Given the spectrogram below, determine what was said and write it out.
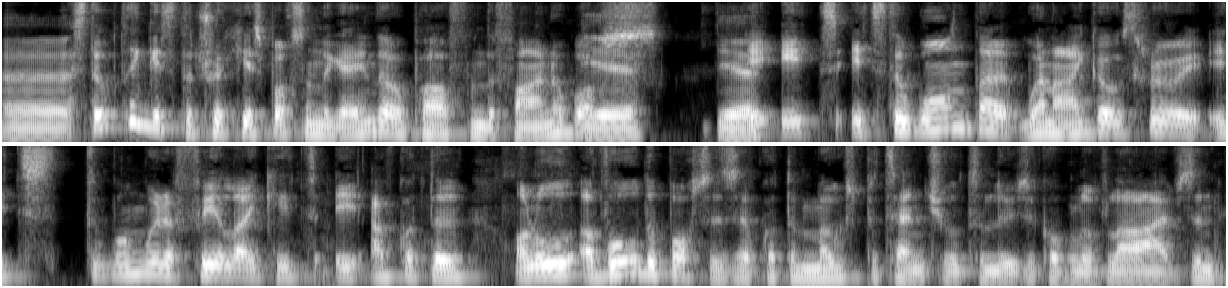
Uh, I still think it's the trickiest boss in the game, though, apart from the final boss. Yeah, yeah. It, it's it's the one that when I go through it, it's the one where I feel like it, it. I've got the on all of all the bosses, I've got the most potential to lose a couple of lives, and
